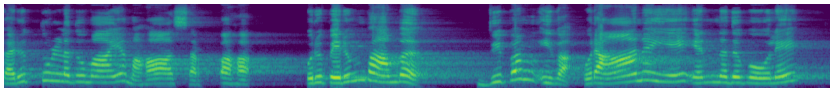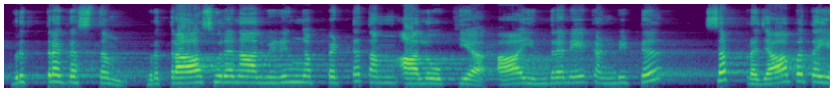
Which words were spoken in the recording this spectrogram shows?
കരുത്തുള്ളതുമായ മഹാസർപ്പ ഒരു പെരുമ്പാമ്പ് ദ്വിപം ഇവ ഒരു ആനയെ എന്നതുപോലെ വൃത്രഗ്രസ്തം വൃത്രാസുരനാൽ വിഴുങ്ങപ്പെട്ട തം ആലോക്യ. ആ ഇന്ദ്രനെ കണ്ടിട്ട് സ പ്രജാപതയ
